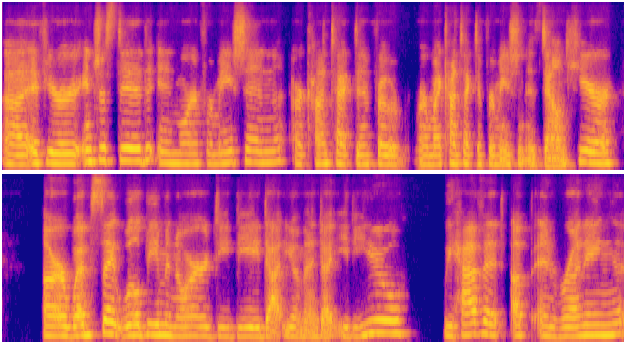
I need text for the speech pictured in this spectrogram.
Uh, if you're interested in more information, our contact info or my contact information is down here. Our website will be manuredb.umn.edu. We have it up and running,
